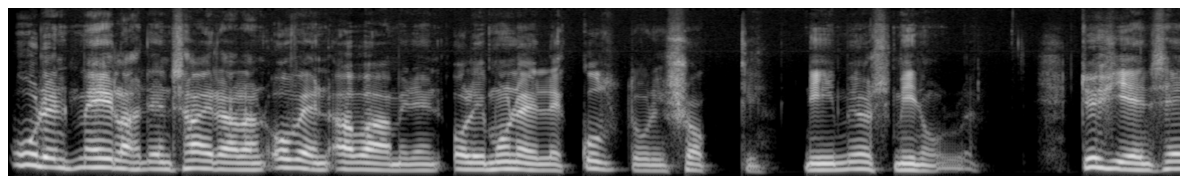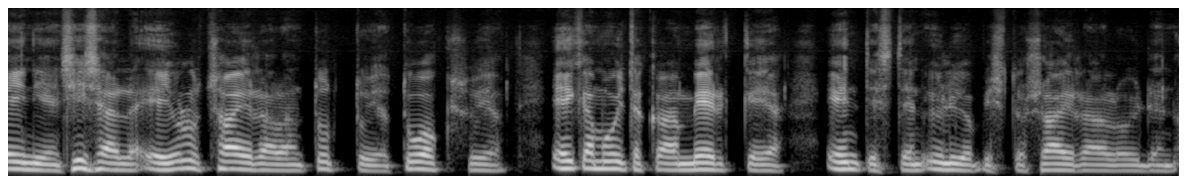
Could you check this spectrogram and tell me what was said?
Uuden Meilahden sairaalan oven avaaminen oli monelle kulttuurishokki, niin myös minulle. Tyhjien seinien sisällä ei ollut sairaalan tuttuja tuoksuja eikä muitakaan merkkejä entisten yliopistosairaaloiden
